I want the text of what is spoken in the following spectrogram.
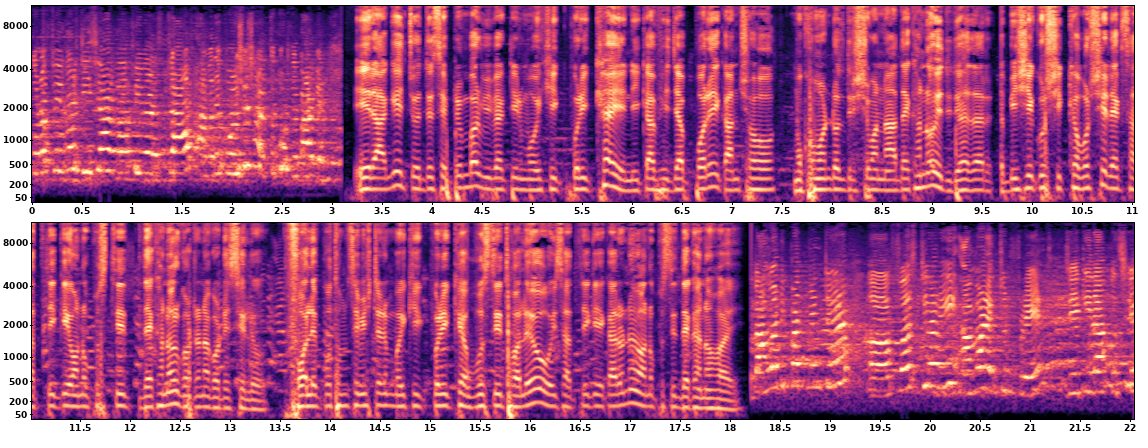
কোনো ফিমেল টিচার বা ফিমেল স্টাফ আমাদের পরিচয় শনাক্ত করতে পারবেন এর আগে চোদ্দ সেপ্টেম্বর বিভাগটির মৌখিক পরীক্ষায় নিকাব, হিজাব পরে কানসহ মুখমণ্ডল দৃশ্যমান না দেখানোয় দুই হাজার বিশ একুশ শিক্ষাবর্ষের এক ছাত্রীকে অনুপস্থিত দেখানোর ঘটনা ঘটেছিল। ফলে প্রথম সেমিস্টারের মৌখিক পরীক্ষা উপস্থিত হলেও ওই ছাত্রীকে এ কারণে অনুপস্থিত দেখানো হয়। বাংলা ডিপার্টমেন্টের ফার্স্ট ইয়ারই আমার একজন ফ্রেন্ড যে কিনা হচ্ছে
